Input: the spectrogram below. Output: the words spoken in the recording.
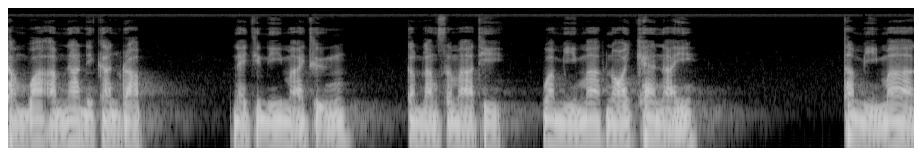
คำว่าอำนาจในการรับ ในที่นี้หมายถึงกำลังสมาธิว่ามีมากน้อยแค่ไหน ถ้ามีมาก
